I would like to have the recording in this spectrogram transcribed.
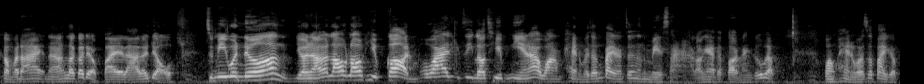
กลับมาได้นะ แล้วก็เดี๋ยวไปแล้ว แล้วเดี๋ยวจะมีวันหนึงเดี๋ยวนะเล่าเล่าทริปก่อน เพราะว่าจริงๆเราทริปนี้นะวางแผนไว้ตั้งไปตั้งแต่เมษาแล้วไง แต่ตอนนั้นก็แบบวางแผนว่าจะไปกับ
